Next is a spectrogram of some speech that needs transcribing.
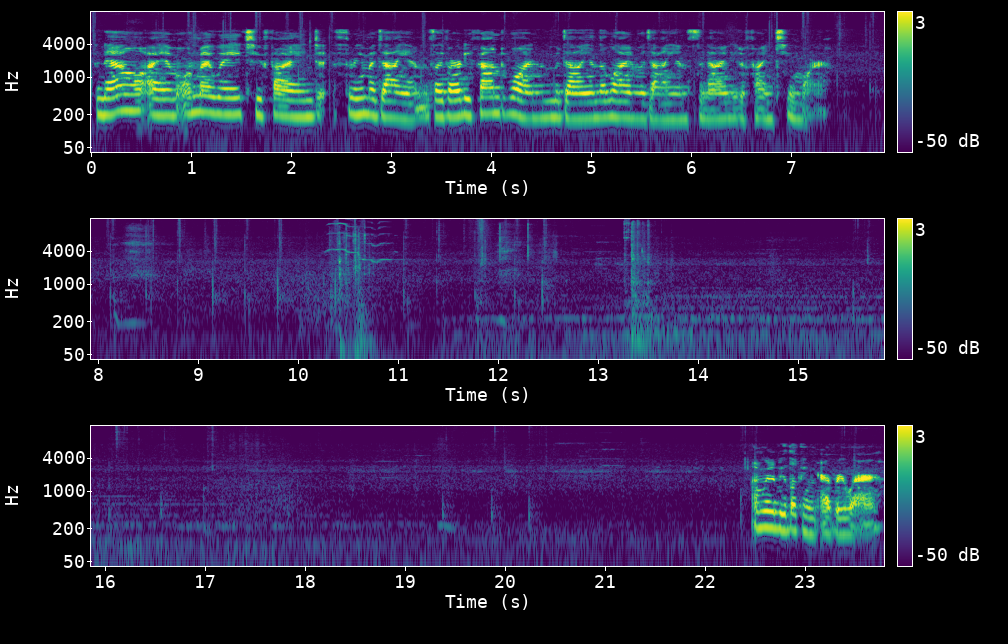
now I am on my way to find three medallions. I've already found one medallion, the lion medallion, so now I need to find two more. I'm going to be looking everywhere.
